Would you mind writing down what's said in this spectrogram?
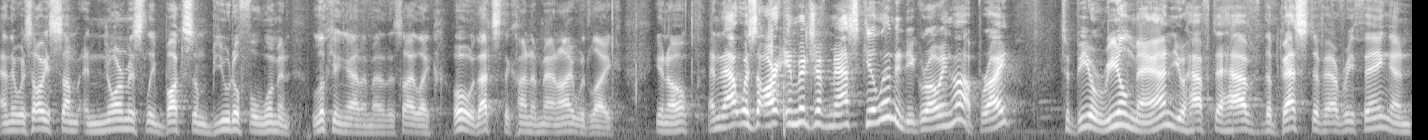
And there was always some enormously buxom, beautiful woman looking at him out of the side, like, Oh, that's the kind of man I would like, you know. And that was our image of masculinity growing up, right? to be a real man, you have to have the best of everything and,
